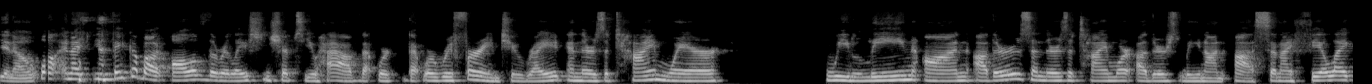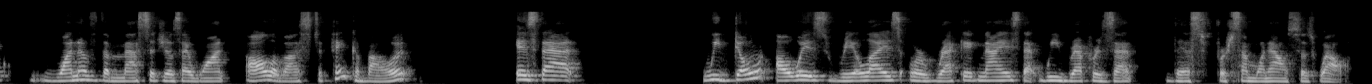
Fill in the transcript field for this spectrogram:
you know? Well and i you think about all of the relationships you have that we're that we're referring to right? And there's a time where we lean on others and there's a time where others lean on us. And i feel like one of the messages i want all of us to think about is that we don't always realize or recognize that we represent this for someone else as well.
